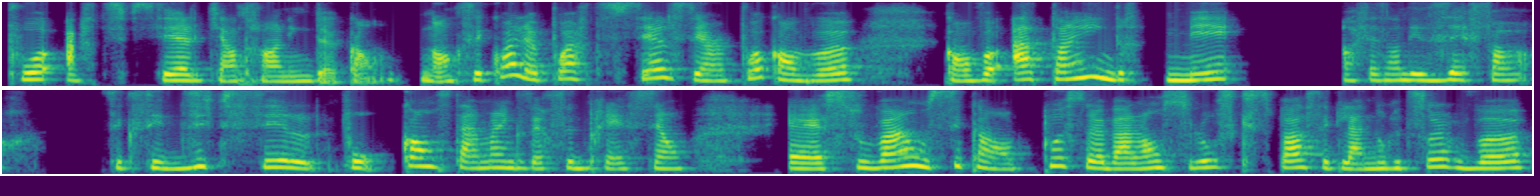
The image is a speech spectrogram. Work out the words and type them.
poids artificiel qui entre en ligne de compte. Donc, c'est quoi le poids artificiel? C'est un poids qu'on va, va atteindre, mais en faisant des efforts. C'est que c'est difficile, il faut constamment exercer de pression. Euh, souvent aussi, quand on pousse le ballon sous l'eau, ce qui se passe, c'est que la nourriture va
